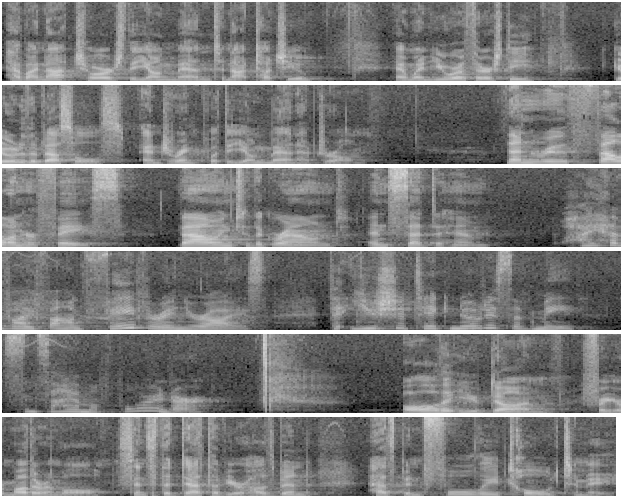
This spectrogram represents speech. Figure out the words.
Have I not charged the young men to not touch you? And when you are thirsty, go to the vessels and drink what the young men have drawn. Then Ruth fell on her face, bowing to the ground, and said to him, Why have I found favor in your eyes, that you should take notice of me, since I am a foreigner? All that you've done for your mother in law since the death of your husband has been fully told to me,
